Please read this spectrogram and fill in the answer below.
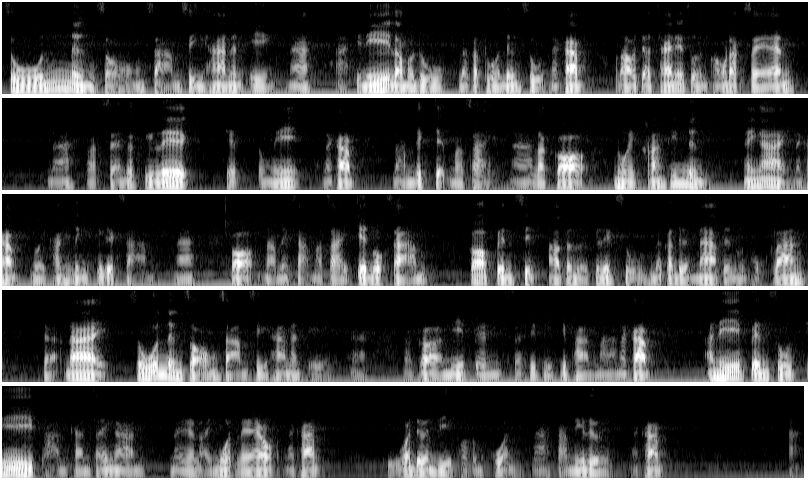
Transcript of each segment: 0 1 2 3 4 5 นั่นเองนะอะ ทีนี้เรามาดูแล้วก็ทวนเรื่องสูตรนะครับ เราจะใช้ในส่วนของหลักแสนนะหลักแสนก็คือเลข 7 ตรงนี้นะครับนำเลข 7 มาใส่นะแล้วก็หน่วยครั้งที่ 1 ง่ายๆนะครับหน่วยครั้งที่ 1 คือเลข3นะก็นำเลข 3 มาใส่7บวก3ก็เป็น 10 เอาตัวหน่วยคือเลข 0 แล้วก็เดินหน้าเป็นจำนวน6ครั้ง จะได้ 0 1 2 3 4 5 นั่นเองนะแล้วก็อันนี้เป็นสถิติที่ผ่านมานะครับ อันนี้เป็นสูตรที่ผ่านการใช้งานในหลายๆงวดแล้วนะครับ ถือว่าเดินดีพอสมควรนะตามนี้เลยนะครับ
